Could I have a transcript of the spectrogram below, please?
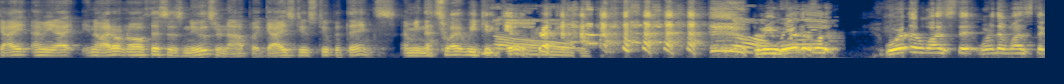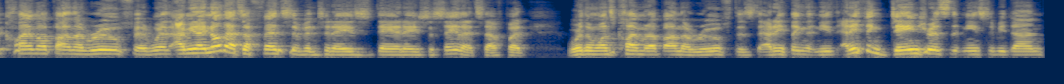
guy, I mean, I, you know, I don't know if this is news or not, but guys do stupid things. I mean, that's why we get no. killed. no, I mean, really? we're the ones, we're the ones that we're the ones that climb up on the roof and with I mean, I know that's offensive in today's day and age to say that stuff, but we're the ones climbing up on the roof. There's anything that needs anything dangerous that needs to be done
